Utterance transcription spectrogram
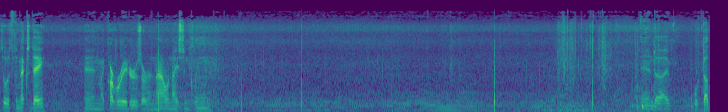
So it's the next day, and my carburetors are now nice and clean. And I've worked out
